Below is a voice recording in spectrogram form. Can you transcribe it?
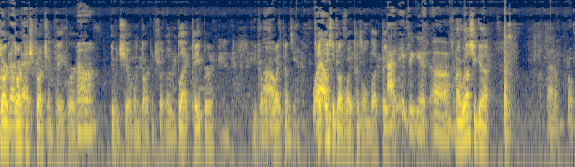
dark, dark that. construction paper, Uh, it would show on dark construction, like black paper. You draw with Oh. a white pencil. I, I used to draw with white pencil on black paper. I need to get uh, All right, what else you got? that a book.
